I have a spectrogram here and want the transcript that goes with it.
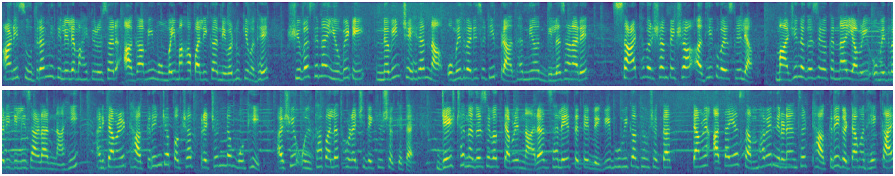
आणि सूत्रांनी दिलेल्या माहितीनुसार आगामी मुंबई महापालिका निवडणुकीमध्ये शिवसेना युबीटी नवीन चेहऱ्यांना उमेदवारीसाठी प्राधान्य दिलं जाणार आहे. साठ वर्षांपेक्षा अधिक वय असलेल्या माजी नगरसेवकांना यावेळी उमेदवारी दिली जाणार नाही आणि त्यामुळे ठाकरेंच्या पक्षात प्रचंड मोठी अशी उलथापालथ होण्याची देखील शक्यता आहे. ज्येष्ठ नगरसेवक त्यामुळे नाराज झाले तर ते वेगळी भूमिका घेऊ शकतात. त्यामुळे आता या संभाव्य निर्णयांचं ठाकरे गटामध्ये काय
